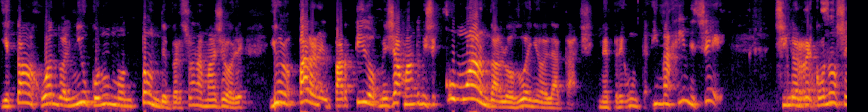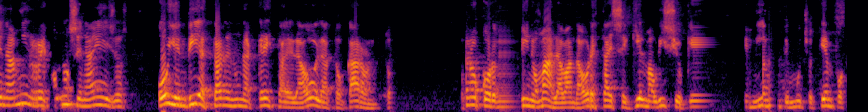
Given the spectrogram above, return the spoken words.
y estaban jugando al New con un montón de personas mayores y uno para en el partido, me llaman y me dice, ¿cómo andan los dueños de la calle? Me pregunta, imagínense, si me reconocen a mí, reconocen a ellos. Hoy en día están en una cresta de la ola, tocaron. No coordino más la banda, ahora está Ezequiel Mauricio, que es mi mucho tiempo,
